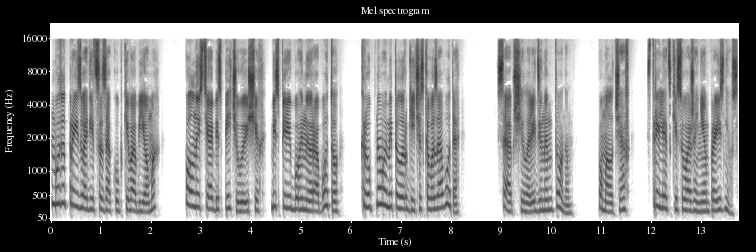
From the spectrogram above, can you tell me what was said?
будут производиться закупки в объемах, полностью обеспечивающих бесперебойную работу крупного металлургического завода», сообщила ледяным тоном. Помолчав, Стрелецкий с уважением произнес.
